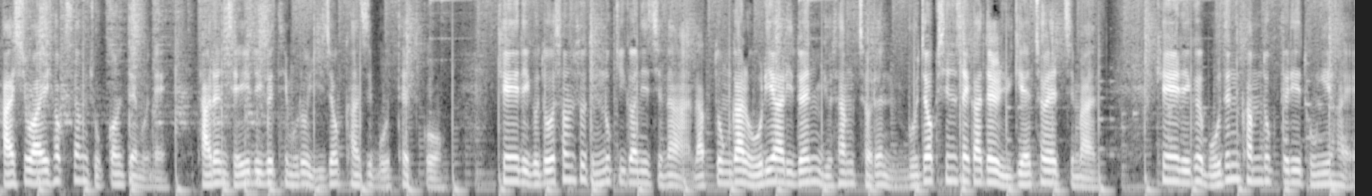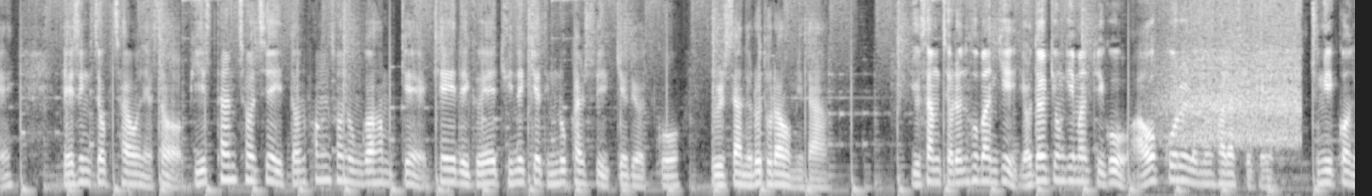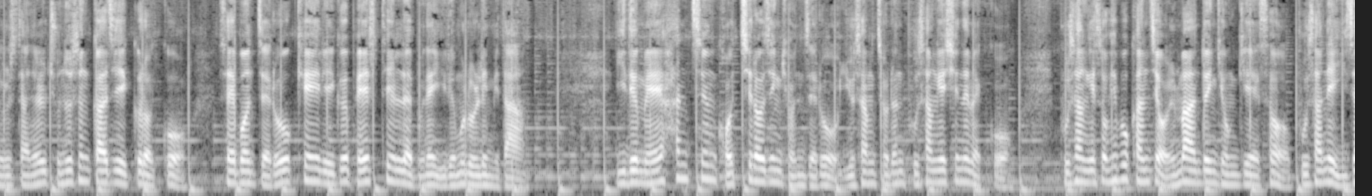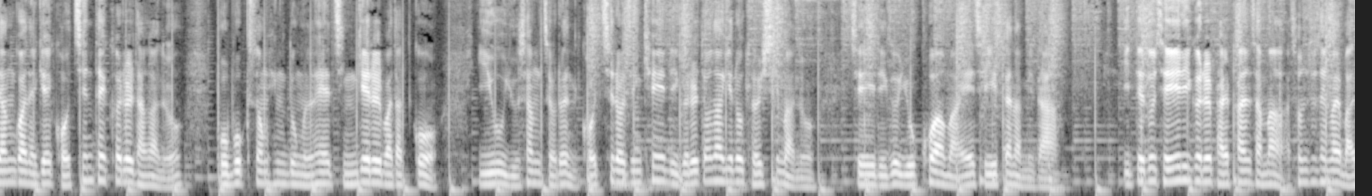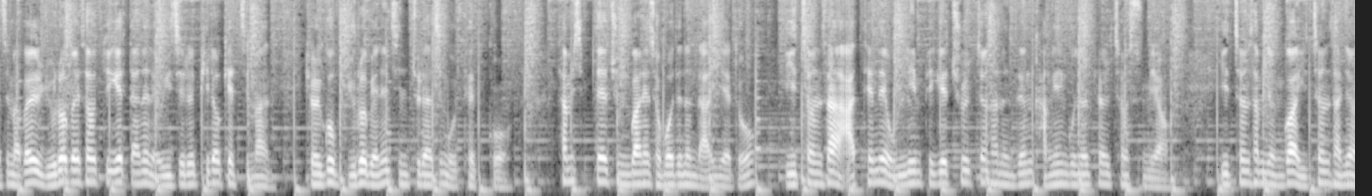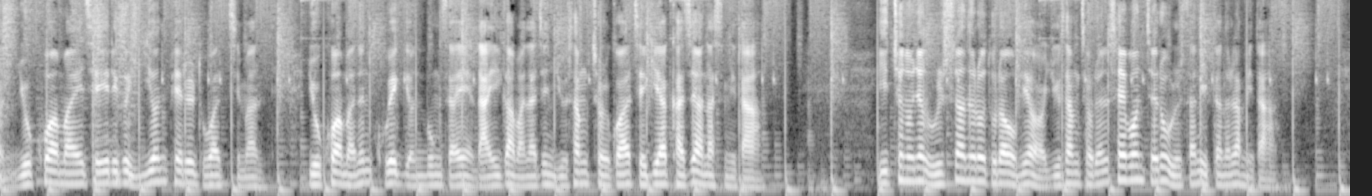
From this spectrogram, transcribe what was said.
가시와의 협상 조건 때문에 다른 제1리그 팀으로 이적하지 못했고 K리그도 선수 등록 기간이 지나 낙동갈 오리알이 된 유상철은 무적 신세가 될 위기에 처했지만 K리그 모든 감독들이 동의하에 대승적 차원에서 비슷한 처지에 있던 황선홍과 함께 K리그에 뒤늦게 등록할 수 있게 되었고 울산으로 돌아옵니다. 유상철은 후반기 8경기만 뛰고 9골을 넣는 활약 속에 중위권 울산을 준우승까지 이끌었고 세 번째로 K리그 베스트 11에 이름을 올립니다. 이듬해 한층 거칠어진 견제로 유상철은 부상에 신음했고 부상에서 회복한 지 얼마 안 된 경기에서 부산의 이장관에게 거친 태클을 당한 후 보복성 행동을 해 징계를 받았고 이후 유상철은 거칠어진 K리그를 떠나기로 결심한 후 제1리그 요코하마에 재입단합니다. 이때도 제1리그를 발판 삼아 선수 생활 마지막을 유럽에서 뛰겠다는 의지를 피력했지만 결국 유럽에는 진출하지 못했고 30대 중반에 접어드는 나이에도 2004 아테네 올림픽에 출전하는 등 강행군을 펼쳤으며 2003년과 2004년 요코하마의 제1리그 2연패를 도왔지만 요코하마는 고액 연봉자에 나이가 많아진 유상철과 재계약하지 않았습니다. 2005년 울산으로 돌아오며 유상철은 세 번째로 울산에 입단을 합니다.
